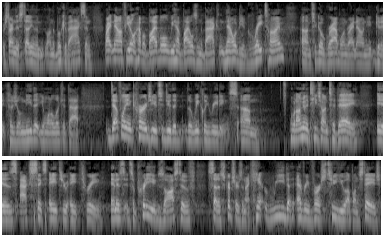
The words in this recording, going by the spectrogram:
we're starting this study on the, on the book of Acts. And right now, if you don't have a Bible, we have Bibles in the back. Now would be a great time um, to go grab one right now and get it because you'll need it. You'll want to look at that. Definitely encourage you to do the, the weekly readings. Um, what I'm going to teach on today is Acts 6, 8 through 8, 3. And it's, it's a pretty exhaustive set of scriptures, and I can't read every verse to you up on stage.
